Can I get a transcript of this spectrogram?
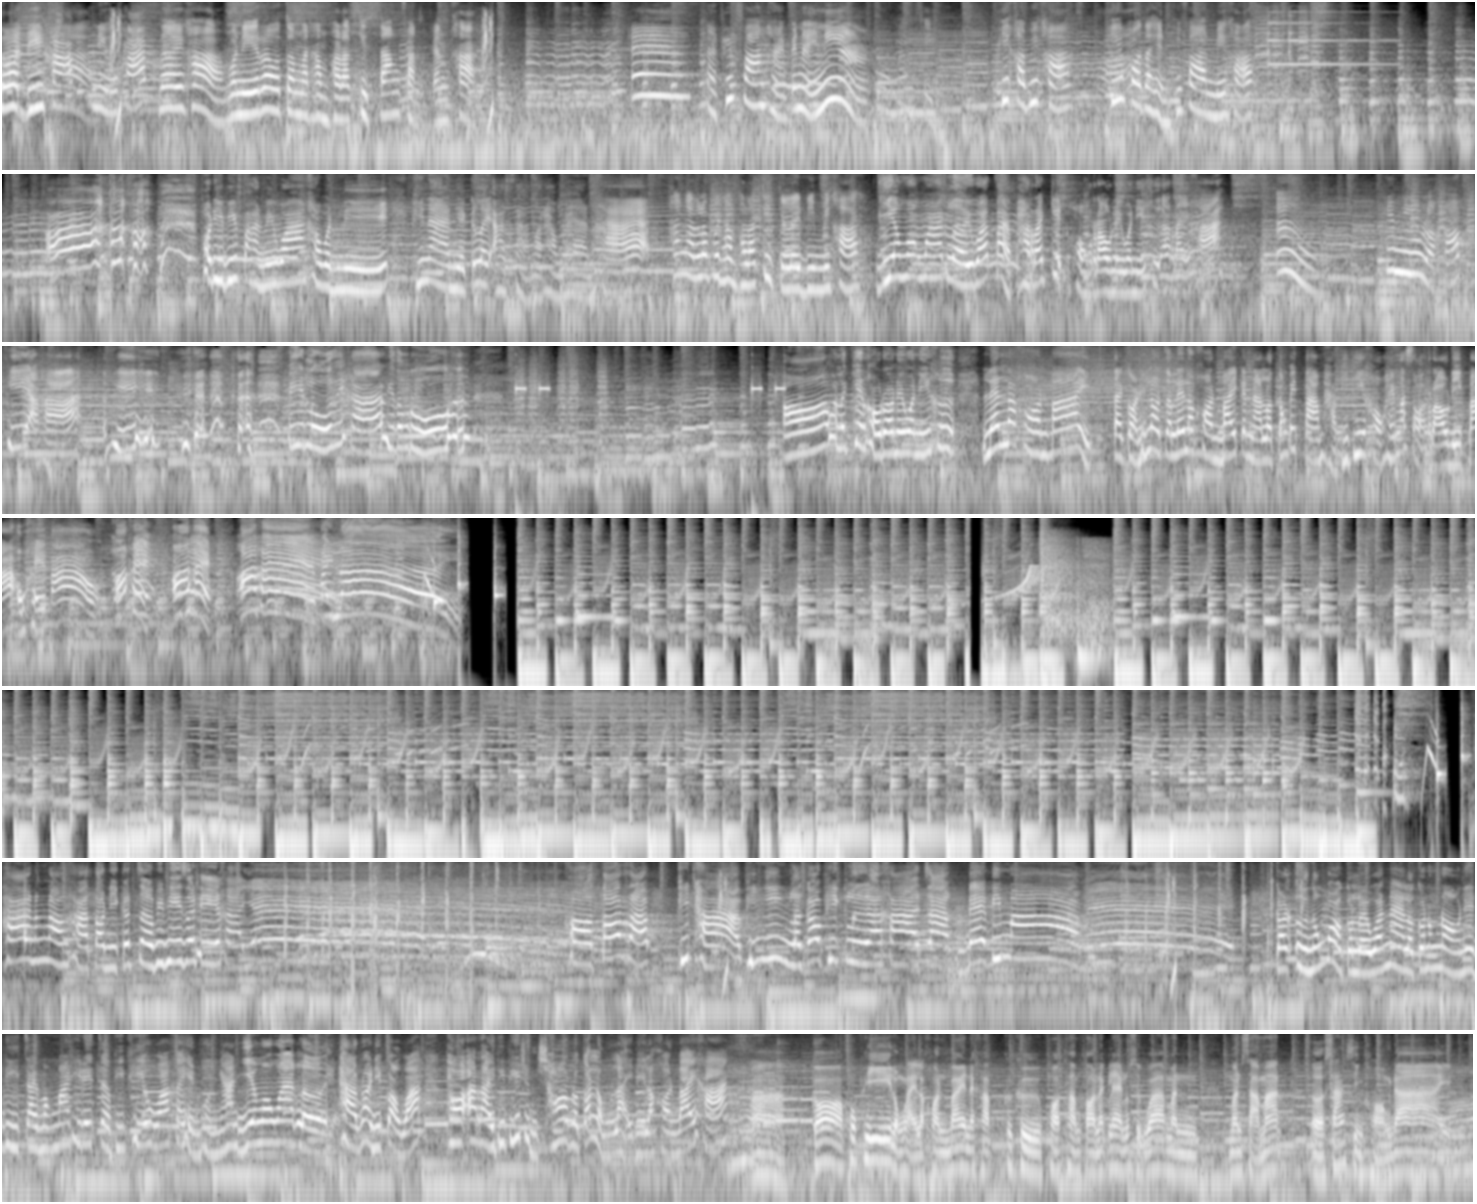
สวัสดีครับหนิวครับ เนยค่ะ วันนี้เราจะมาทำภารกิจสร้างฝันกันค่ะ เอ๊ะแต่พี่ฟานหายไปไหนเนี่ยนั่นสิ พี่คะพี่คะ พี่พอจะเห็นพี่ฟานไหมคะอ่าพอดีพี่ฟานไม่ว่างค่ะวันนี้ พี่แนนเนี่ยก็เลยอาสามาทำแทนค่ะ ถ้างั้นเราไปทำภารกิจกันเลยดีไหมคะ เยี่ยมมากๆเลยว่าแต่ภารกิจของเราในวันนี้คืออะไรคะอ้าว พี่มิวเหรอครับ พี่อะคะ พี่ พี่รู้สิคะ พี่ต้องรู้ อ๋อภารกิจของเราในวันนี้คือ เล่นละครใบ้แต่ก่อนที่เราจะเล่นละครใบ้กันนะ เราต้องไปตามหาพี่ๆเขาให้มาสอนเราดีป้าโอเคเปล่าโอเค โอเค โอเค ไปเลย นนี้ก็เจอพี่ๆสักทีค่ะ เย้ ขอต้อนรับพี่ทาพี่ยิ่งแล้วก็พี่เกลือค่ะ จากเบบี้มาเก่อนอื่นต้องบอกกันเลยว่าแนนแล้วก็น้องๆเนี่ยดีใจมากๆที่ได้เจอพี่ๆเพราะว่าเคยเห็นผลงานเยี่ยมมากๆเลย ถามหน่อยดีกว่าว่าเพราะอะไรพี่ๆถึงชอบแล้วก็หลงไหลในละครใบ้คะ อ่า ก็พวกพี่หลงไหลละครใบ้นะครับ ก็คือพอทำตอนแรกๆ รู้สึกว่ามันมันสามารถเอ่อสร้างสิ่งของได้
